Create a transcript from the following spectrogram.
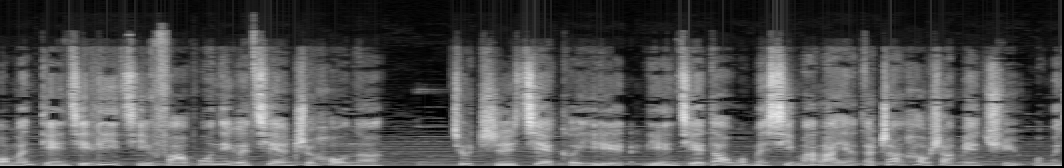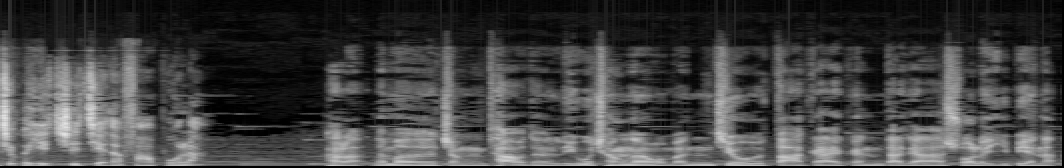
我们点击立即发布那个键之后呢，就直接可以连接到我们喜马拉雅的账号上面去，我们就可以直接的发布了。好了，那么整套的流程呢，我们就大概跟大家说了一遍了。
